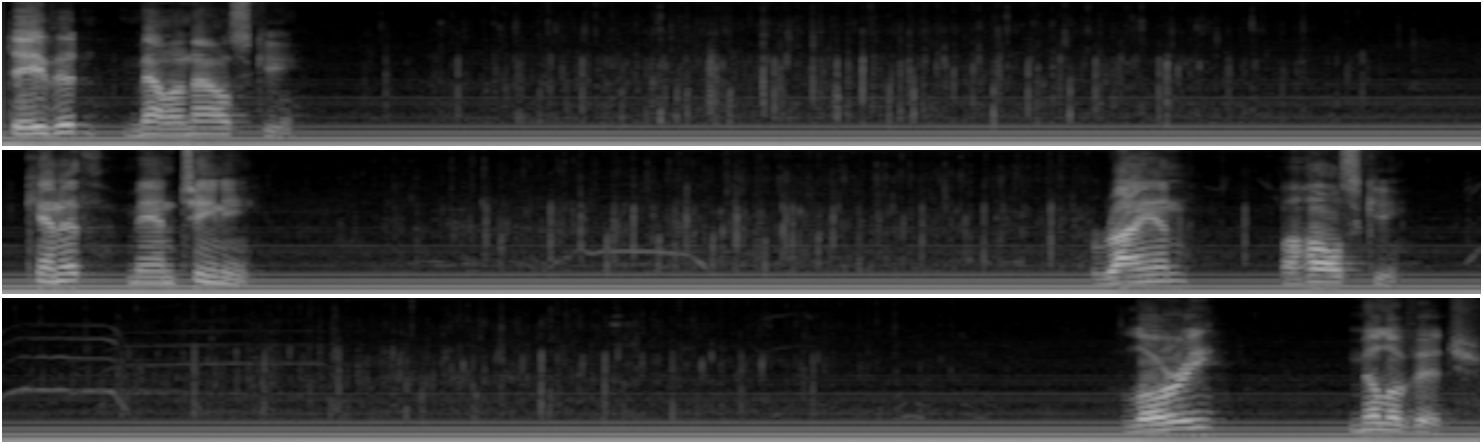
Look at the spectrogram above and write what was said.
David Malinowski. Kenneth Mantini. Ryan Mahalski. Lori Milovich.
